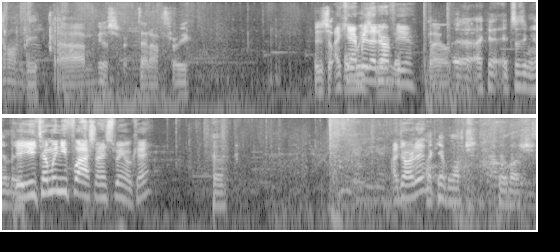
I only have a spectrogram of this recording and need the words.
No one B. Uh, I'm gonna spark that off for you. There's I can't break that always door for you. Uh, I can't. It doesn't even hit Yeah, me. you tell me when you flash and I swing, okay? Okay. I darted. I can't watch. Can't watch.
